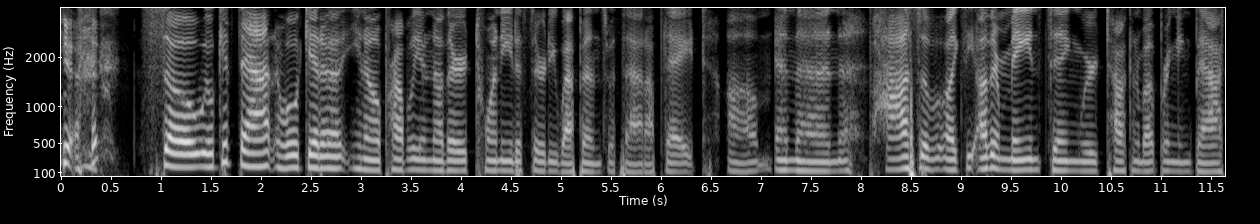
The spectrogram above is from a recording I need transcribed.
yeah. So we'll get that, and we'll get a you know probably another twenty to thirty weapons with that update, um, and then possibly like the other main thing we're talking about bringing back.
